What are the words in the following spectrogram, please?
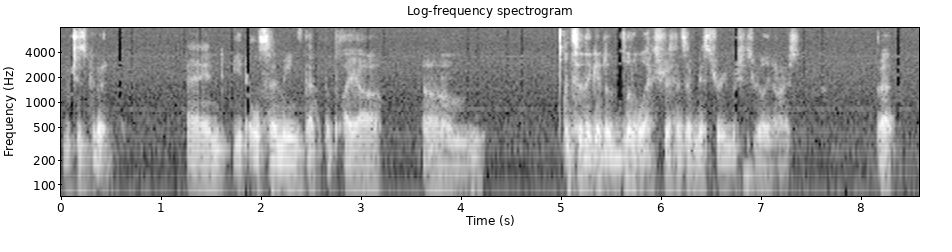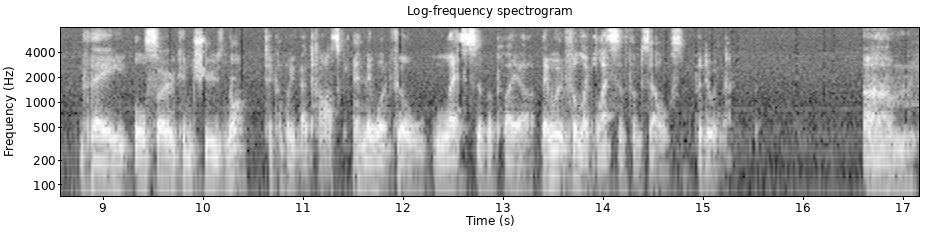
which is good. And it also means that the player, um, and so they get a little extra sense of mystery, which is really nice. But they also can choose not to complete that task and they won't feel less of a player they won't feel like less of themselves for doing that Um,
